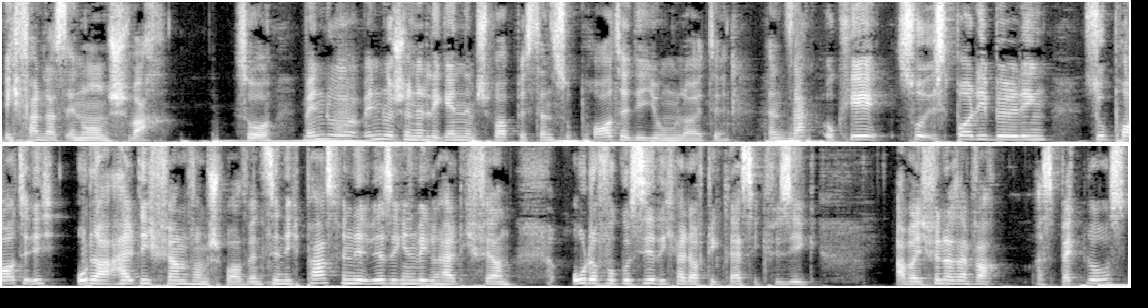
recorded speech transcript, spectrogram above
ich fand das enorm schwach. So, wenn du, wenn du schon eine Legende im Sport bist, dann supporte die jungen Leute. Dann sag, okay, so ist Bodybuilding, supporte ich oder halt dich fern vom Sport. Wenn es dir nicht passt, wenn dir sich entwickelt, halt dich fern. Oder fokussiere dich halt auf die Classic Physik. Aber ich finde das einfach respektlos.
